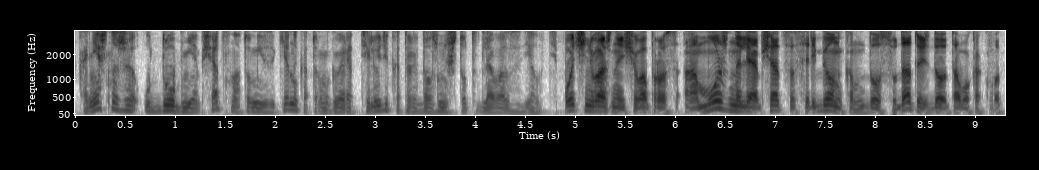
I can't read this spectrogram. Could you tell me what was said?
Конечно же, удобнее общаться на том языке, на котором говорят те люди, которые должны что-то для вас сделать. Очень важный еще вопрос. А можно ли общаться с ребенком до суда, то есть до того, как вот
